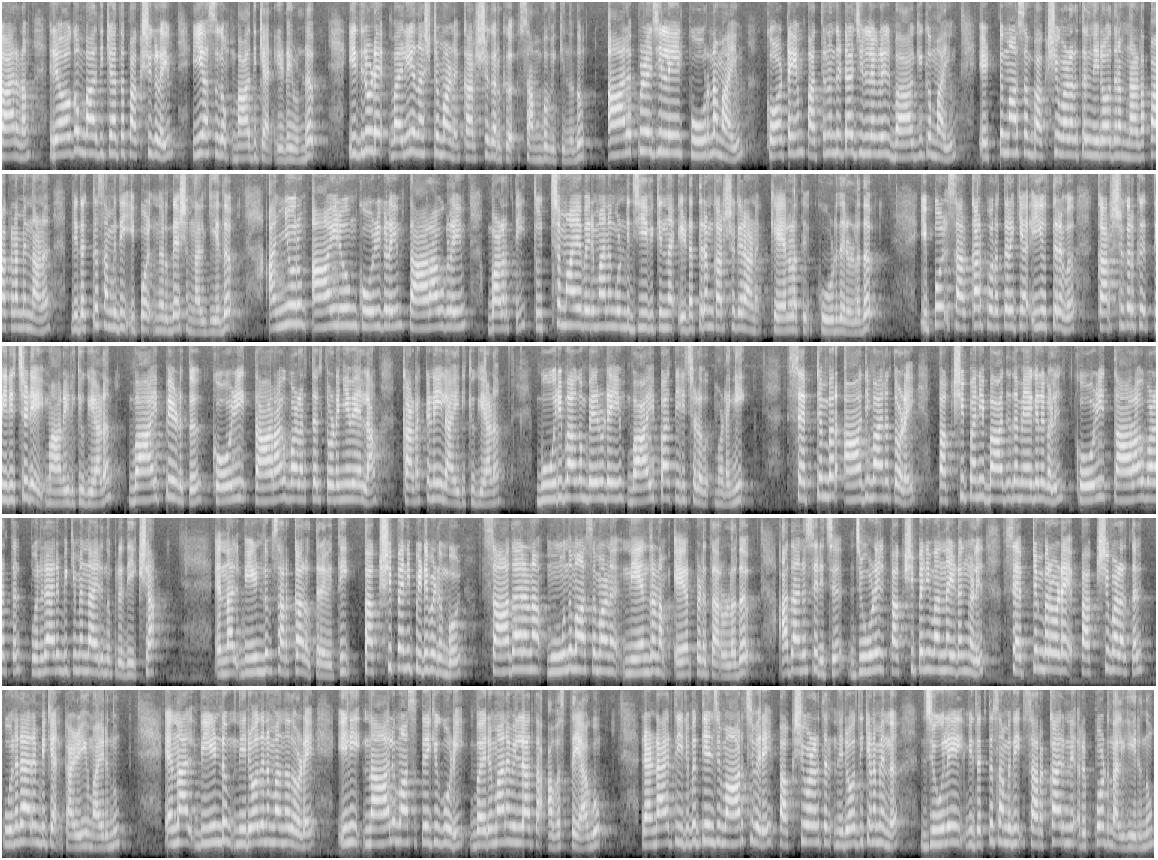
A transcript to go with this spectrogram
കാരണം രോഗം ബാധിക്കാത്ത പക്ഷികളെയും ഈ അസുഖം ബാധിക്കാൻ ഇടയുണ്ട്. ഇതിലൂടെ വലിയ നഷ്ടമാണ് കർഷകർക്ക് സംഭവിക്കുന്നതും. ആലപ്പുഴ ജില്ലയിൽ പൂർണമായും കോട്ടയം പത്തനംതിട്ട ജില്ലകളിൽ ഭാഗികമായും എട്ട് മാസം പക്ഷി വളർത്തൽ നിരോധനം നടപ്പാക്കണമെന്നാണ് വിദഗ്ധ സമിതി ഇപ്പോൾ നിർദ്ദേശം നൽകിയത്. അഞ്ഞൂറും ആയിരവും കോഴികളെയും താറാവുകളെയും വളർത്തി തുച്ഛമായ വരുമാനം കൊണ്ട് ജീവിക്കുന്ന ഇടത്തരം കർഷകരാണ് കേരളത്തിൽ കൂടുതലുള്ളത്. ഇപ്പോൾ സർക്കാർ പുറത്തിറക്കിയ ഈ ഉത്തരവ് കർഷകർക്ക് തിരിച്ചടിയായി മാറിയിരിക്കുകയാണ്. വായ്പയെടുത്ത് കോഴി താറാവ് വളർത്തൽ തുടങ്ങിയവയെല്ലാം കടക്കണിയിലായിരിക്കുകയാണ്. ഭൂരിഭാഗം പേരുടെയും വായ്പാ തിരിച്ചടവ് മുടങ്ങി. സെപ്റ്റംബർ ആദ്യവാരത്തോടെ പക്ഷിപ്പനി ബാധിത മേഖലകളിൽ കോഴി താറാവ് വളർത്തൽ പുനരാരംഭിക്കുമെന്നായിരുന്നു പ്രതീക്ഷ. എന്നാൽ വീണ്ടും സർക്കാർ ഉത്തരവെത്തി. പക്ഷിപ്പനി പിടിപെടുമ്പോൾ സാധാരണ മൂന്ന് മാസമാണ് നിയന്ത്രണം ഏർപ്പെടുത്താറുള്ളത്. അതനുസരിച്ച് ജൂണിൽ പക്ഷിപ്പനി വന്ന ഇടങ്ങളിൽ സെപ്റ്റംബറോടെ പക്ഷി വളർത്തൽ പുനരാരംഭിക്കാൻ കഴിയുമായിരുന്നു. എന്നാൽ വീണ്ടും നിരോധനം വന്നതോടെ ഇനി നാലു മാസത്തേക്ക് കൂടി വരുമാനമില്ലാത്ത അവസ്ഥയാകും. രണ്ടായിരത്തി ഇരുപത്തിയഞ്ച് മാർച്ച് വരെ പക്ഷി വളർത്തൽ നിരോധിക്കണമെന്ന് ജൂലൈയിൽ വിദഗ്ധ സമിതി സർക്കാരിന് റിപ്പോർട്ട് നൽകിയിരുന്നു.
